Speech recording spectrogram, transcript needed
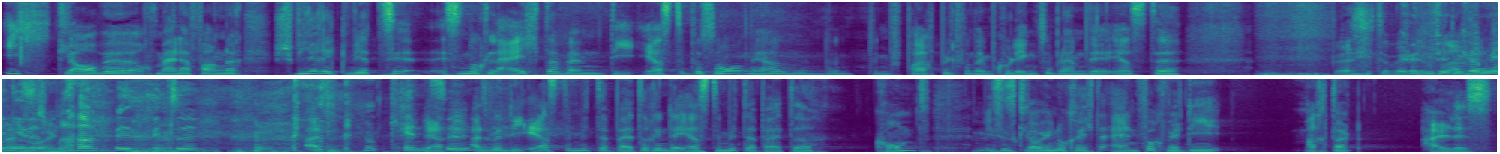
ich glaube, auch meiner Erfahrung nach, schwierig wird es, es ist noch leichter, wenn die erste Person, ja, dem Sprachbild von deinem Kollegen zu bleiben, der erste. Weiß ich, können, wir, können wir dieses Sprachbild bitte also, canceln? Ja, also wenn die erste Mitarbeiterin, der erste Mitarbeiter kommt, ist es, glaube ich, noch recht einfach, weil die macht halt alles.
